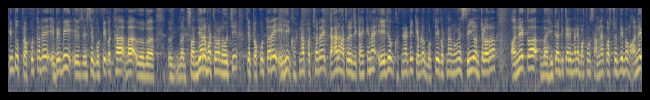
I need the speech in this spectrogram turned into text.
কিন্তু প্রকৃতরে এবে সে গোটি কথা বা সন্ধ্যার বর্তমান রয়েছে যে প্রকৃতরে এই ঘটনা পছরে কার হাতরে যে না এই যে ঘটনাটি কেবল গোটি ঘটনা নুহে সেই অঞ্চলের অনেক হিতাধিকারী মানে বর্তমান সামনাকে আসছেন এবং অনেক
